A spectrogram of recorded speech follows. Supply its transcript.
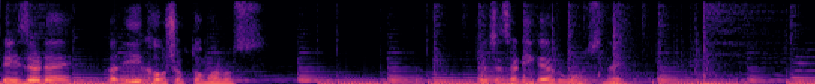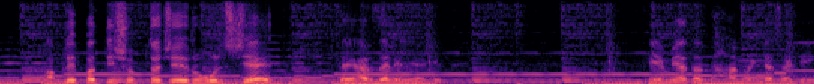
डेझर्ट आहे कधीही खाऊ शकतो माणूस. त्याच्यासाठी काही रूल्स नाही. आपले पतिशोक्ताचे रोल्स जे आहेत तयार झालेले आहेत. हे मी आता दहा मिनिटासाठी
